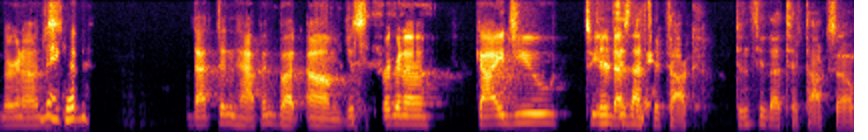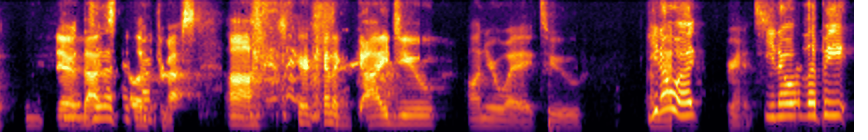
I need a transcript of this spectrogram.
They're gonna just Naked. that didn't happen, but um, just they're gonna guide you to your Didn't see that destination. TikTok. Didn't see that TikTok. So They're, Didn't that's that still a dress. Uh, they're gonna guide you on your way to. You know what? Experience. You know what, Lippy?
